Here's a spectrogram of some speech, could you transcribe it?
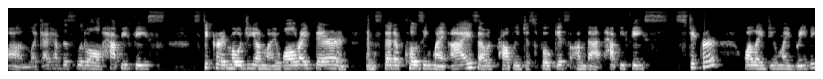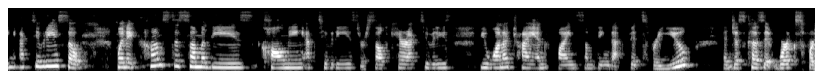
um, like I have this little happy face sticker emoji on my wall right there. And instead of closing my eyes, I would probably just focus on that happy face sticker while I do my breathing activities. So when it comes to some of these calming activities or self-care activities, you want to try and find something that fits for you. And just because it works for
